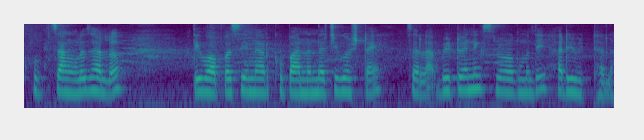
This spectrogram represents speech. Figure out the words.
खूप चांगलं झालं. ते वापस येणार खूप आनंदाची गोष्ट आहे. चला भेटूया नेक्स्ट ब्लॉगमध्ये हरी विठ्ठला.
